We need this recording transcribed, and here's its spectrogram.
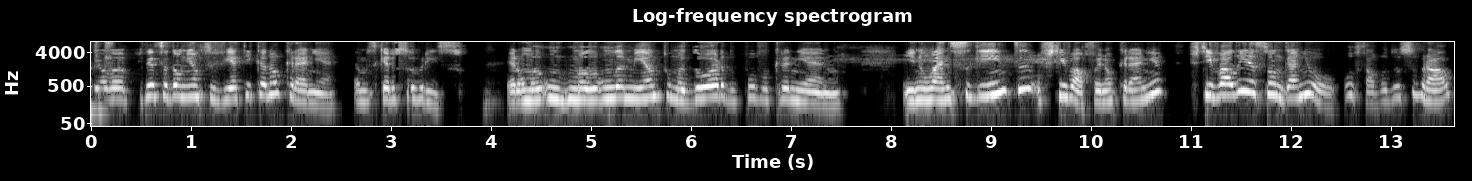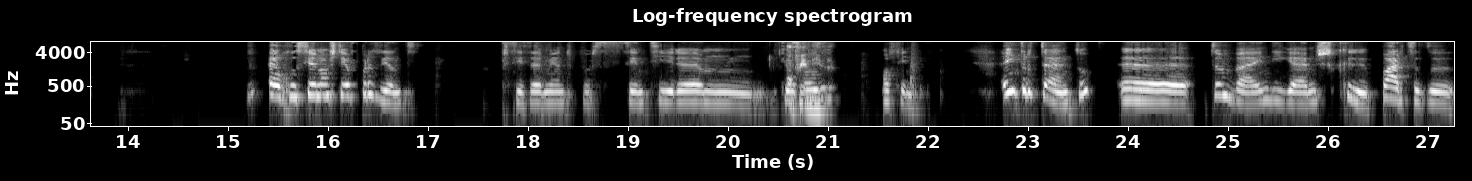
pela presença da União Soviética na Ucrânia. A música era sobre isso. Era uma, uma, um lamento, uma dor do povo ucraniano. E no ano seguinte, o festival foi na Ucrânia, festival esse onde ganhou o Salvador Sobral, a Rússia não esteve presente, precisamente por se sentir um, ofendida. ofendida. Entretanto, uh, também, digamos, que parte de,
